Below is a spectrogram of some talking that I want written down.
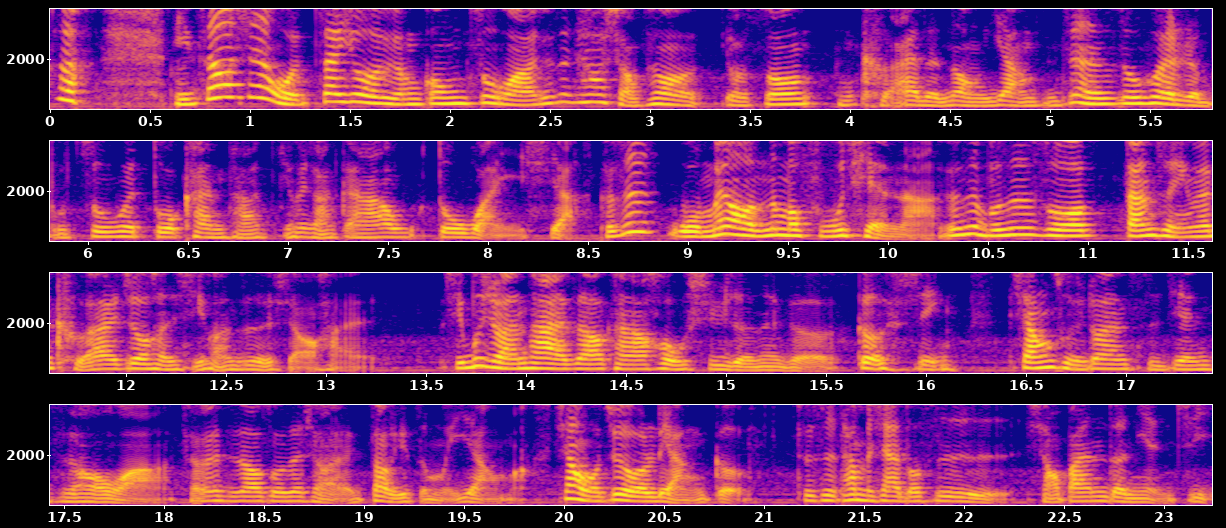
你知道现在我在幼儿园工作啊，就是看到小朋友有时候很可爱的那种样子，真的是会忍不住会多看他，会想跟他多玩一下。可是我没有那么肤浅啦，就是不是说单纯因为可爱就很喜欢这个小孩。喜不喜欢他，还是要看他后续的那个个性。相处一段时间之后啊，才会知道说这小孩到底怎么样嘛。像我就有两个，就是他们现在都是小班的年纪。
